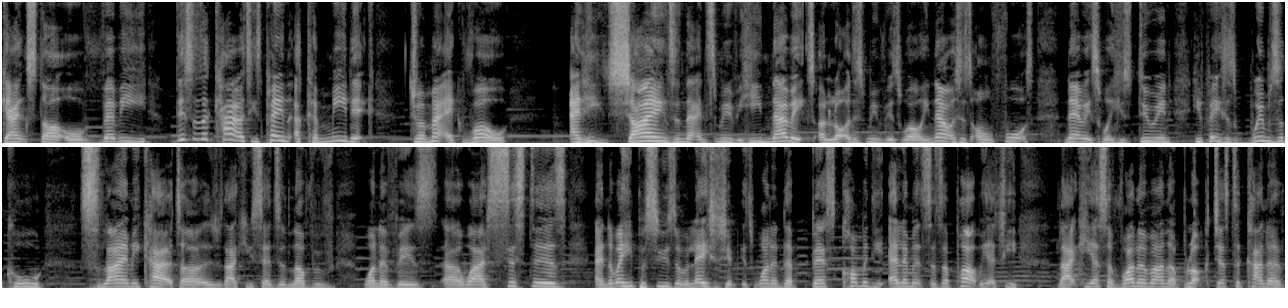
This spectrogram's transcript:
gangster or very. This is a character. He's playing a comedic, dramatic role, and he shines in that in this movie. He narrates a lot of this movie as well. He narrates his own thoughts, narrates what he's doing. He plays this whimsical, slimy character, like you said, is in love with one of his uh, wife's sisters, and the way he pursues the relationship is one of the best comedy elements. As a part we actually, like, he has to run around a block just to kind of,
